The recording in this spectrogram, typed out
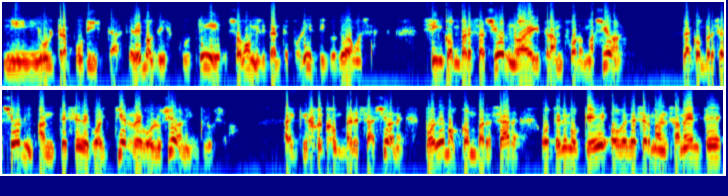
ni ultrapuristas. Queremos discutir. Somos militantes políticos. ¿Qué vamos a hacer? Sin conversación no hay transformación. La conversación antecede cualquier revolución incluso. Hay que conversaciones. Podemos conversar o tenemos que obedecer mansamente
